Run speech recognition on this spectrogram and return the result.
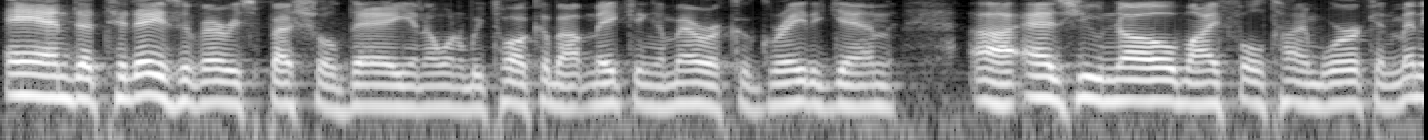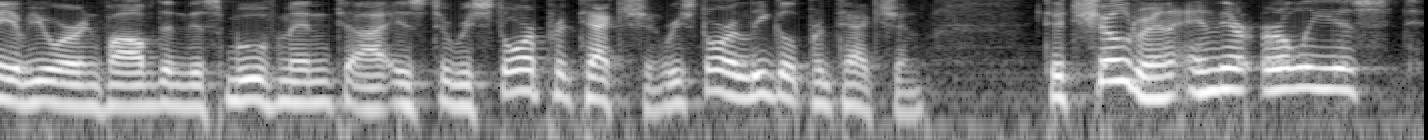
And uh, today is a very special day, you know, when we talk about making America great again. Uh, as you know, my full time work, and many of you are involved in this movement, uh, is to restore protection, restore legal protection to children in their earliest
